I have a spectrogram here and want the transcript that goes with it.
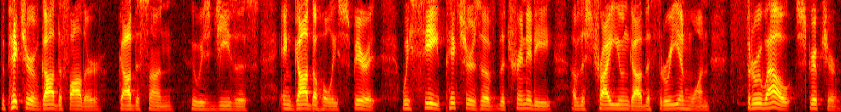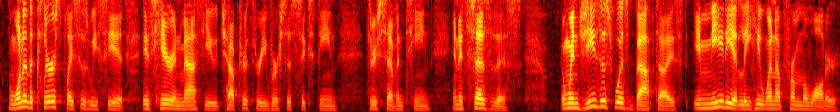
The picture of God the Father, God the Son, who is Jesus, and God the Holy Spirit. We see pictures of the Trinity, of this triune God, the three in one, throughout Scripture. one of the clearest places we see it is here in Matthew chapter 3, verses 16 through 17. And it says this And when Jesus was baptized, immediately he went up from the water.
